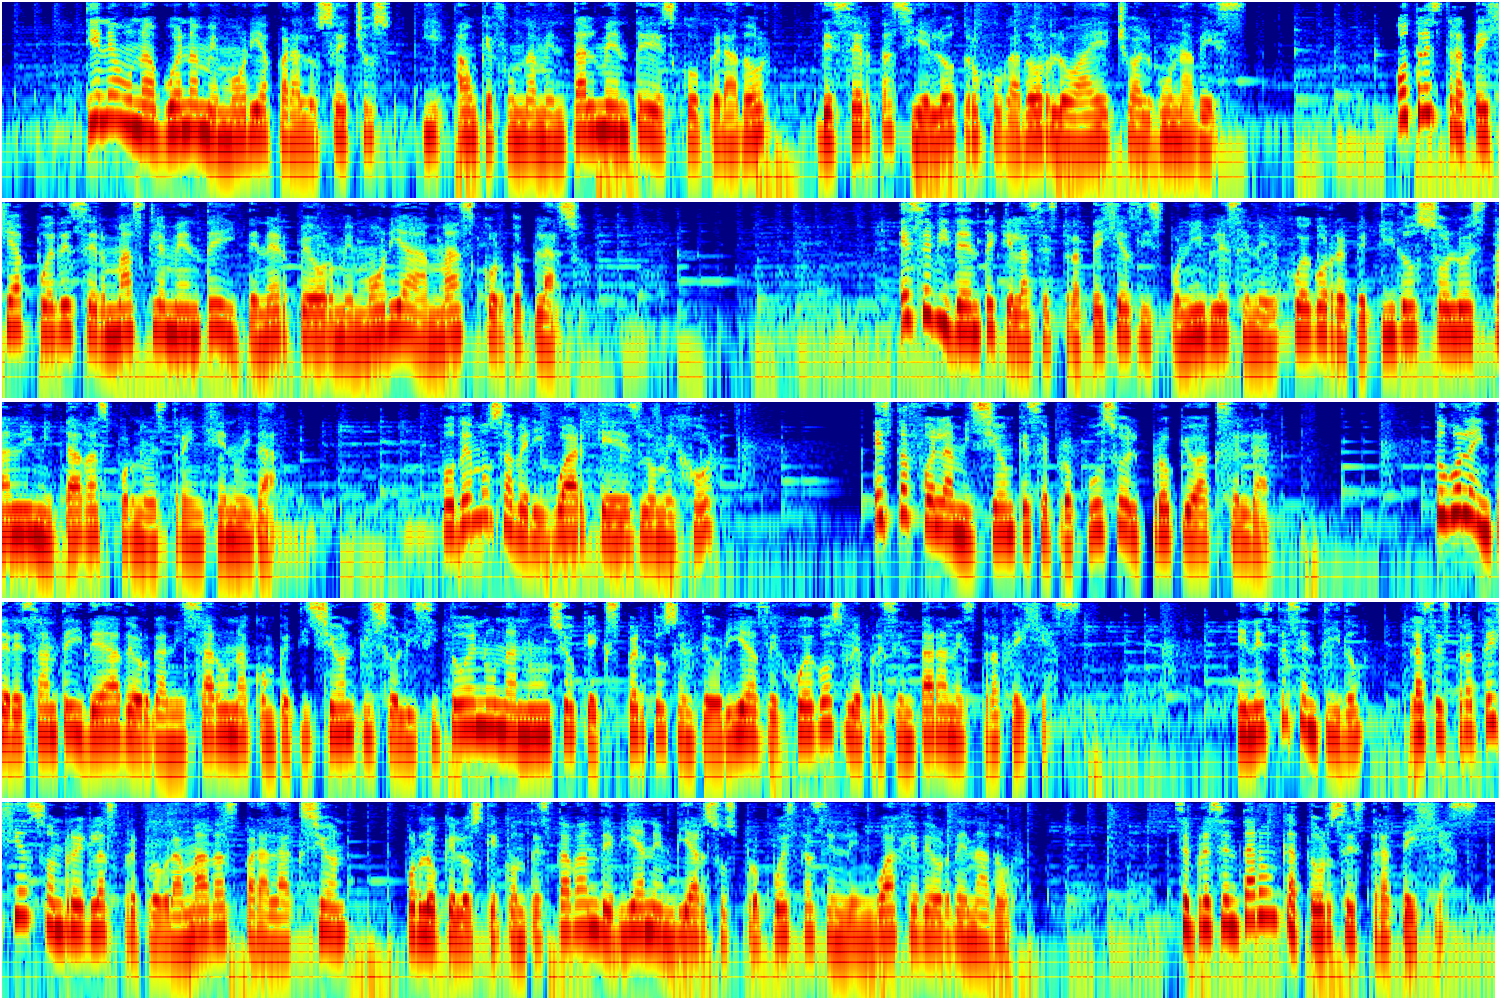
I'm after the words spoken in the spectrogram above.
tiene una buena memoria para los hechos y, aunque fundamentalmente es cooperador, deserta si el otro jugador lo ha hecho alguna vez. Otra estrategia puede ser más clemente y tener peor memoria a más corto plazo. Es evidente que las estrategias disponibles en el juego repetido solo están limitadas por nuestra ingenuidad. ¿Podemos averiguar qué es lo mejor? Esta fue la misión que se propuso el propio Axelrad tuvo la interesante idea de organizar una competición y solicitó en un anuncio que expertos en teorías de juegos le presentaran estrategias. En este sentido, las estrategias son reglas preprogramadas para la acción, por lo que los que contestaban debían enviar sus propuestas en lenguaje de ordenador. Se presentaron 14 estrategias.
